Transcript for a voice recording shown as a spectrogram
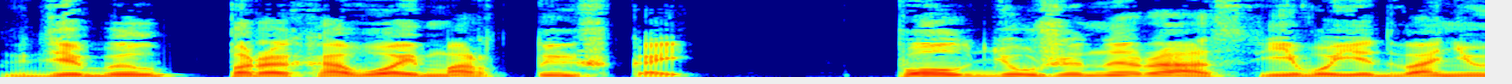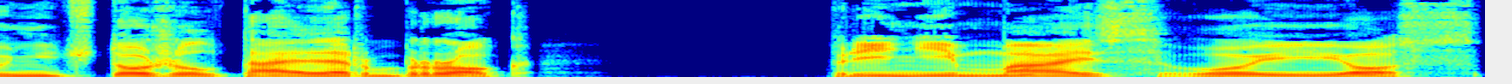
где был пороховой мартышкой. Полдюжины раз его едва не уничтожил Тайлер Брок. «Принимай свой йос!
